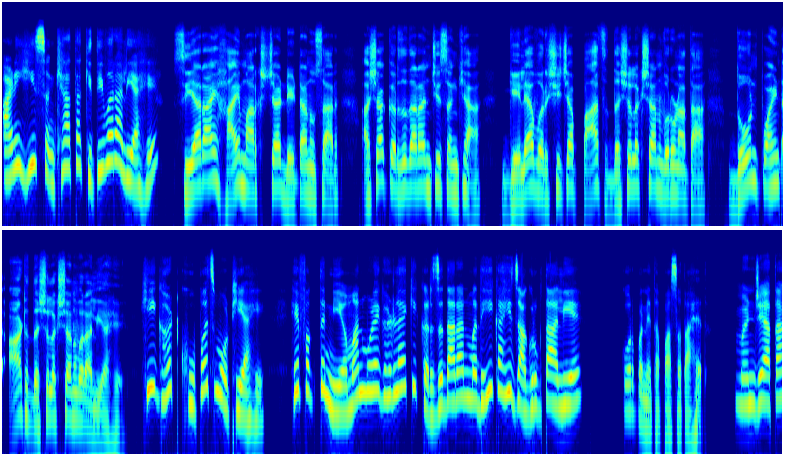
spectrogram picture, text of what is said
आणि ही संख्या आता कितीवर आली आहे? सीआरआय हाय मार्क्सच्या डेटानुसार अशा कर्जदारांची संख्या गेल्या वर्षीच्या पाच दशलक्षांवरून आता दोन पॉईंट आठ दशलक्षांवर आली आहे. ही घट खूपच मोठी आहे. हे फक्त नियमांमुळे घडलंय की कर्जदारांमध्येही काही जागरूकता आलीये कोरपणे तपासत आहेत. म्हणजे आता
